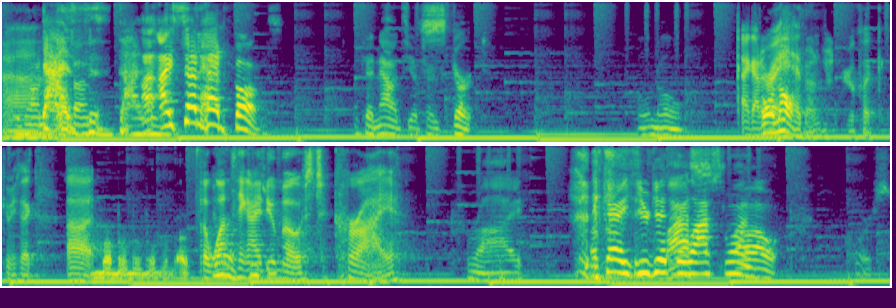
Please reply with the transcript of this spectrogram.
On. Dazzle, Headphones. I, I said headphones. Okay, now it's your turn. Skirt. Oh no. I gotta Oh, write no. headphones real quick. Give me a sec. Uh, the one Oh, thing I do most: cry. Cry. Okay, you get the last one. Oh. Of course.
